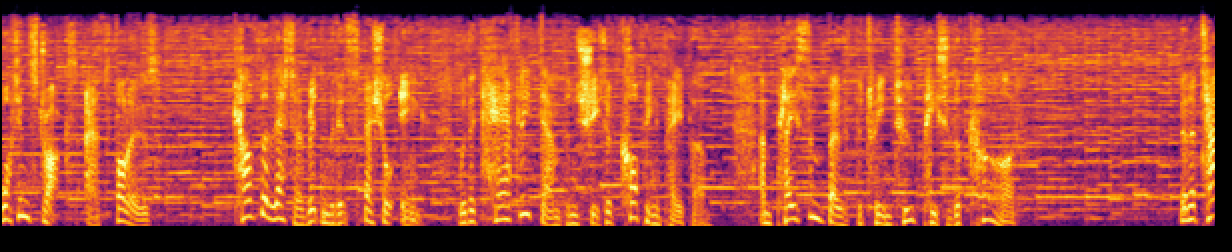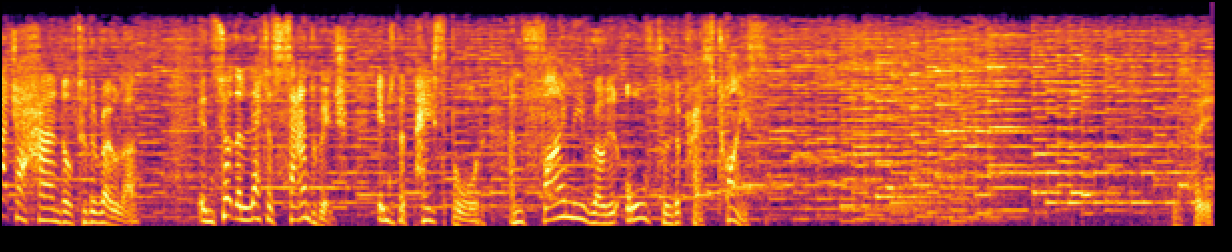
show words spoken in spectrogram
Watt instructs as follows. Cover the letter written with its special ink with a carefully dampened sheet of copying paper and place them both between two pieces of card. Then attach a handle to the roller, insert the letter sandwich into the pasteboard and finally roll it all through the press twice. Let's see.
